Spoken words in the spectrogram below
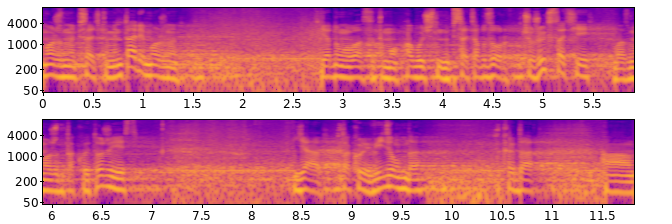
Можно написать комментарий, можно, я думаю, вас этому обычно написать обзор чужих статей, возможно, такой тоже есть. Я такое видел, да, когда а,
